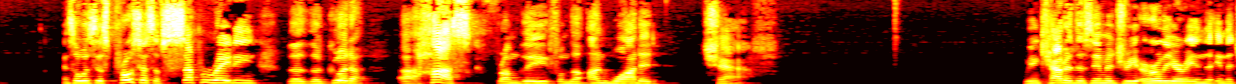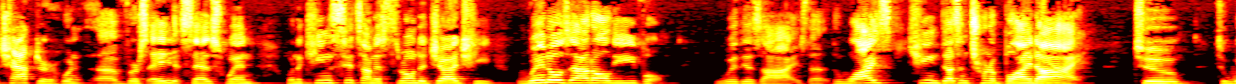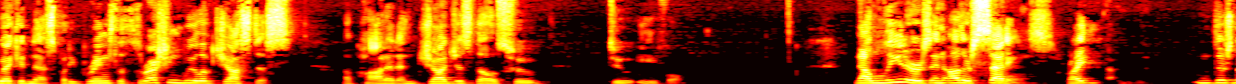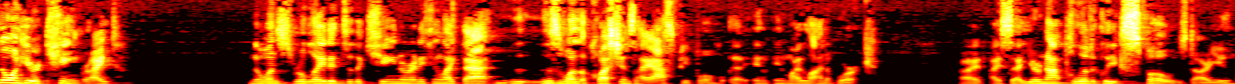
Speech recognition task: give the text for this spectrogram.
And so it's this process of separating the, the good uh, husk from the, from the unwanted chaff. We encountered this imagery earlier in the, in the chapter when, uh, verse 8, it says, when, when a king sits on his throne to judge, he winnows out all evil with his eyes. The, the wise king doesn't turn a blind eye to, to wickedness, but he brings the threshing wheel of justice upon it and judges those who do evil. Now, leaders in other settings, right? There's no one here a king, right? No one's related to the king or anything like that. This is one of the questions I ask people in, in my line of work. Right? I say, you're not politically exposed, are you?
